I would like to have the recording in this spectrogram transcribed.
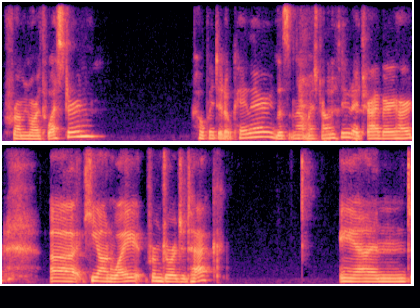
from Northwestern. Hope I did okay there. This is not my strong suit. I try very hard. Uh, Keion White from Georgia Tech. And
